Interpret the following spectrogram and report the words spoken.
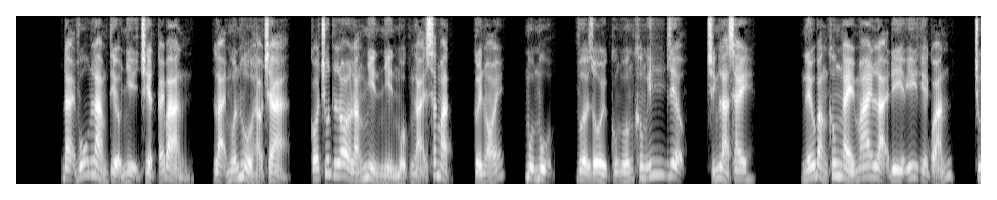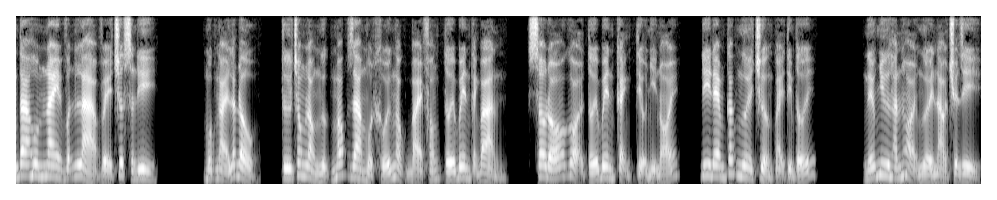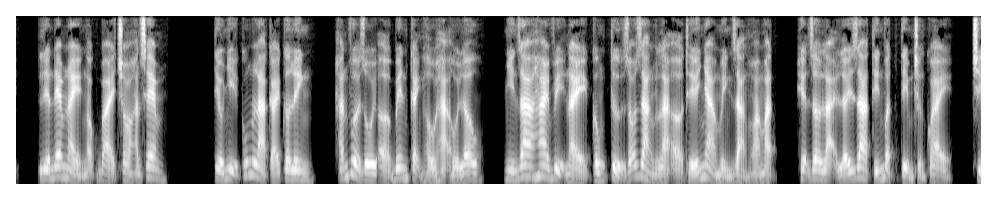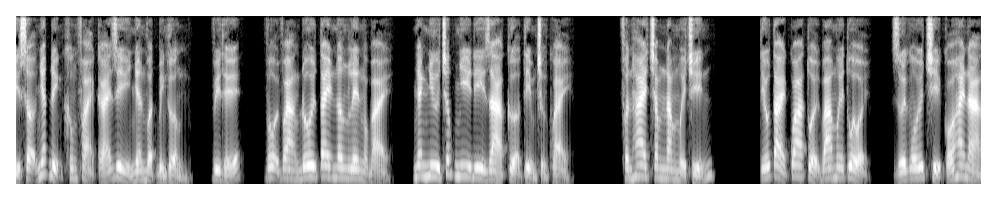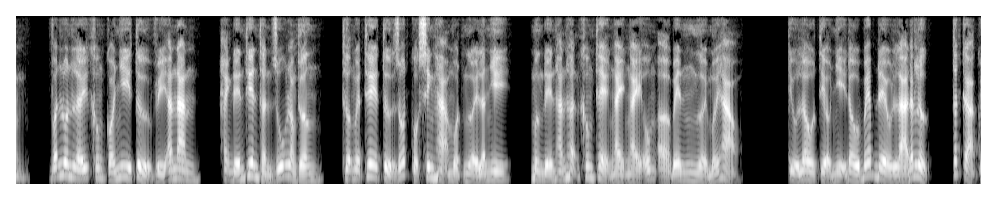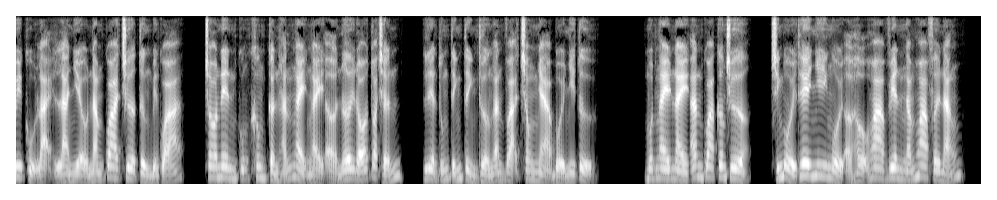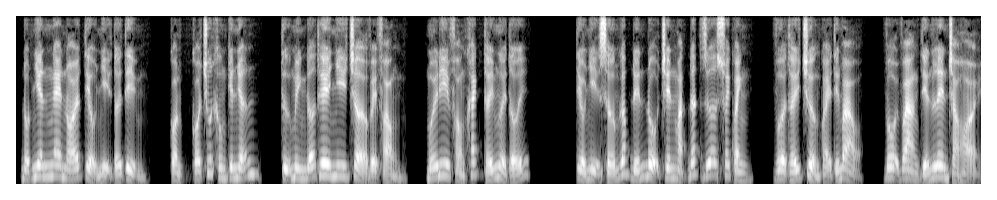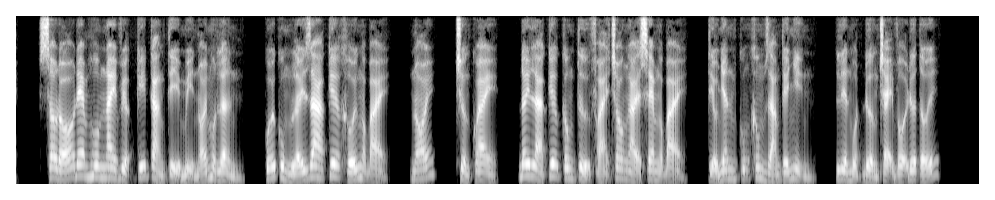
Đại vũ làm tiểu nhị triệt cái bàn, lại muốn hồ hảo trà, có chút lo lắng nhìn nhìn một ngải sắc mặt, cười nói, mụ mụ, vừa rồi cũng uống không ít rượu, chính là say. Nếu bằng không ngày mai lại đi y ghề quán, chúng ta hôm nay vẫn là về trước sân đi. Một ngải lắc đầu, từ trong lòng ngực móc ra một khối ngọc bài phóng tới bên cạnh bàn, sau đó gọi tới bên cạnh tiểu nhị nói, đi đem các ngươi trưởng quầy tìm tới. Nếu như hắn hỏi người nào chuyện gì, liền đem này ngọc bài cho hắn xem. Tiểu nhị cũng là cái cơ linh, hắn vừa rồi ở bên cạnh hầu hạ hồi lâu, nhìn ra hai vị này công tử rõ ràng là ở thế nhà mình giảng hoa mặt, hiện giờ lại lấy ra tín vật tìm trưởng quầy, chỉ sợ nhất định không phải cái gì nhân vật bình thường, vì thế, vội vàng đôi tay nâng lên ngọc bài, nhanh như chấp nhi đi ra cửa tìm trưởng quầy. Phần 259 Tiếu tài qua tuổi 30 tuổi, dưới gối chỉ có hai nàng, vẫn luôn lấy không có nhi tử vì ăn năn, hạnh đến thiên thần rũ lòng thương, thượng nguyệt thê tử rốt cuộc sinh hạ một người lân nhi, mừng đến hắn hận không thể ngày ngày ôm ở bên người mới hảo. Tiểu lâu tiểu nhị đầu bếp đều là đắc lực, tất cả quy củ lại là nhiều năm qua chưa từng biến quá, cho nên cũng không cần hắn ngày ngày ở nơi đó toa chấn, liền túng tính tình thường ăn vạ trong nhà bồi nhi tử. Một ngày này ăn qua cơm trưa, chính bồi thê nhi ngồi ở hậu hoa viên ngắm hoa phơi nắng, đột nhiên nghe nói tiểu nhị tới tìm, còn có chút không kiên nhẫn, tự mình đỡ thê nhi trở về phòng, mới đi phòng khách thấy người tới. Tiểu nhị sớm gấp đến độ trên mặt đất giữa xoay quanh, vừa thấy trưởng quầy tiến vào, vội vàng tiến lên chào hỏi, sau đó đem hôm nay việc kỹ càng tỉ mỉ nói một lần, cuối cùng lấy ra kia khối ngọc bài, nói, trưởng quầy, đây là kia công tử phải cho ngài xem ngọc bài, tiểu nhân cũng không dám tế nhìn, liền một đường chạy vội đưa tới.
